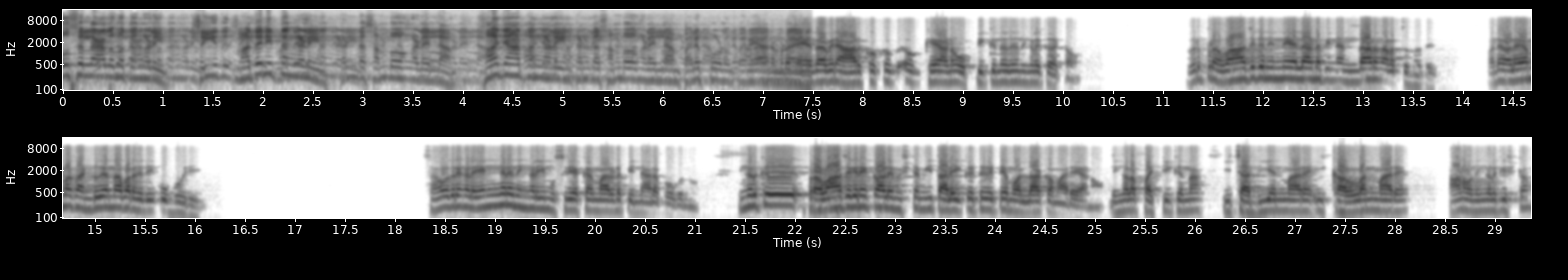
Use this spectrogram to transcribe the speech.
ഔസല്ലാദമ തങ്ങളെയും സയ്യിദ് മദനി തങ്ങളെയും കണ്ട സംഭവങ്ങളെല്ലാം ഹാജാ തങ്ങളെയും കണ്ട സംഭവങ്ങളെല്ലാം പലപ്പോഴും പറയാറുണ്ട് നേതാവിനെ ആർക്കൊക്കെ ഒക്കെയാണ് ഒപ്പിക്കുന്നത് നിങ്ങൾ കേട്ടോ? ഇവർ പ്രവാചക നിന്നെയല്ലാണ്ട് പിന്നെ എന്താണ് നടത്തുന്നത്? അവന്റെ ഇളയമ്മ കണ്ടു എന്നാ പറഞ്ഞത് ഈ കുബൂരി. സഹോദരങ്ങൾ എങ്ങനെ നിങ്ങൾ ഈ മുസ്ലിയക്കന്മാരുടെ പിന്നാലെ പോകുന്നു? നിങ്ങൾക്ക് പ്രവാചകനേക്കാളും ഇഷ്ടം ഈ തലയിക്കെട്ട് കെട്ടിയ മൊല്ലാക്കന്മാരെയാണോ? നിങ്ങളെ പറ്റിക്കുന്ന ഈ ചതിയന്മാരെ ഈ കള്ളന്മാരെ ആണോ നിങ്ങൾക്ക് ഇഷ്ടം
